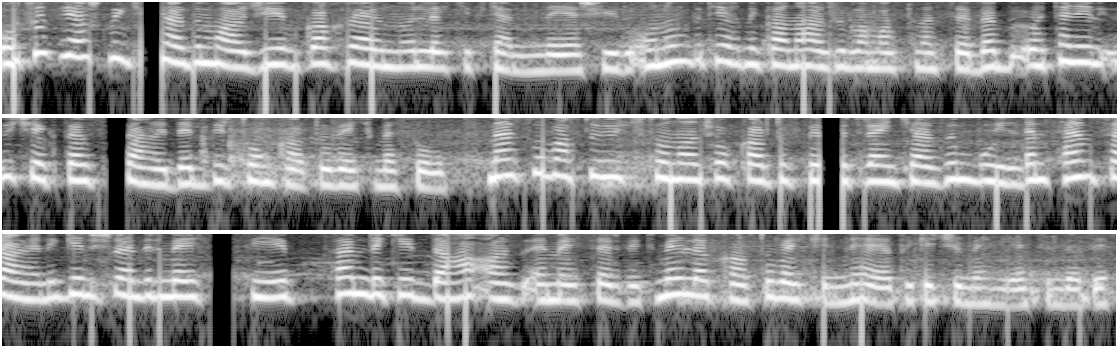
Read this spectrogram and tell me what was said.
30 yaşlı Kazım Hacıyev Qax rayonunun Ləkit kəndində yaşayır. Onun bu texnikanı hazırlamasına səbəb ötən il 3 hektar sahədə 1 ton kartof əkməsi olub. Məhsul vaxtı 3 tondan çox kartof götürən Kazım bu ildən həm sahəni genişləndirmək istəyib, həm də ki, daha az əmək sərf etməklə kartof əkinini həyata keçirmək niyyətindədir.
